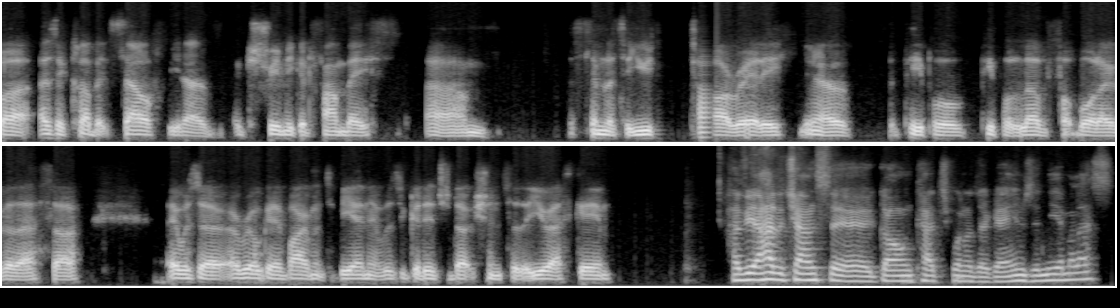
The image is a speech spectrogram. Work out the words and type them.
but as a club itself, you know, extremely good fan base, um, similar to Utah, really. You know, the people people love football over there, so it was a, a real good environment to be in. It was a good introduction to the US game. Have you had a chance to go and catch one of their games in the MLS?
